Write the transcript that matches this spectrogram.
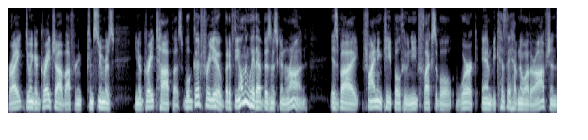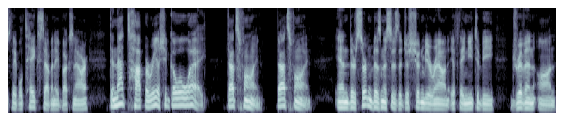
right, doing a great job offering consumers, you know, great tapas, well, good for you. But if the only way that business can run is by finding people who need flexible work, and because they have no other options, they will take seven, eight bucks an hour, then that taparia should go away. That's fine. That's fine. And there's certain businesses that just shouldn't be around if they need to be driven on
